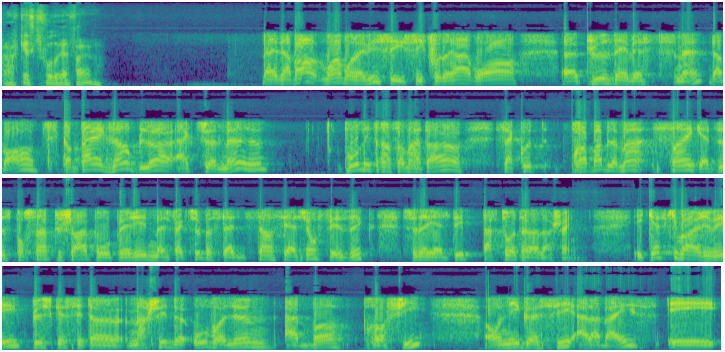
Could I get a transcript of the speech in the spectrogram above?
Alors, qu'est-ce qu'il faudrait faire? Ben d'abord, moi, à mon avis, c'est qu'il faudrait avoir euh, plus d'investissement, d'abord. Comme par exemple, là, actuellement, là, pour les transformateurs, ça coûte probablement 5 à 10% plus cher pour opérer une manufacture parce que la distanciation physique, c'est une réalité partout à travers la chaîne. Et qu'est-ce qui va arriver puisque c'est un marché de haut volume à bas profit? On négocie à la baisse et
